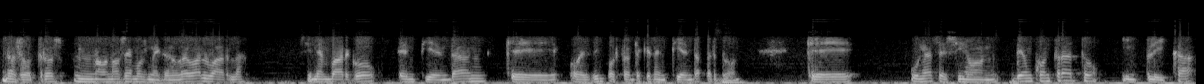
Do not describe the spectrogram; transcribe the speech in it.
Nosotros no nos hemos negado a evaluarla. Sin embargo, entiendan que, o es importante que se entienda, perdón, que una sesión de un contrato implica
